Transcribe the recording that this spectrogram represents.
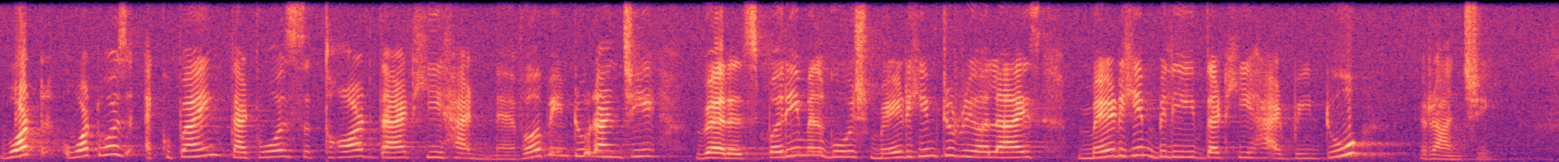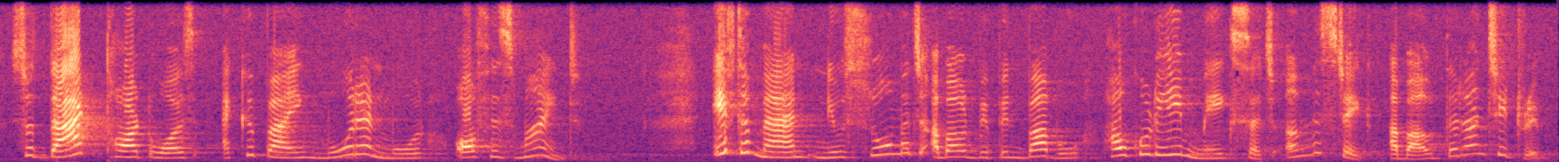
What, what was occupying? That was the thought that he had never been to Ranchi, whereas Parimal Ghosh made him to realize, made him believe that he had been to Ranchi. So that thought was occupying more and more of his mind. If the man knew so much about Bipin Babu, how could he make such a mistake about the Ranchi trip?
